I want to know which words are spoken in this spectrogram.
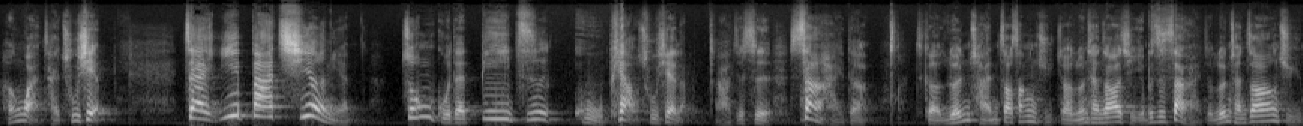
很晚才出现。在一八七二年。中国的第一支股票出现了啊，就是上海的这个轮船招商局，叫轮船招商局，也不是上海，就轮船招商局，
